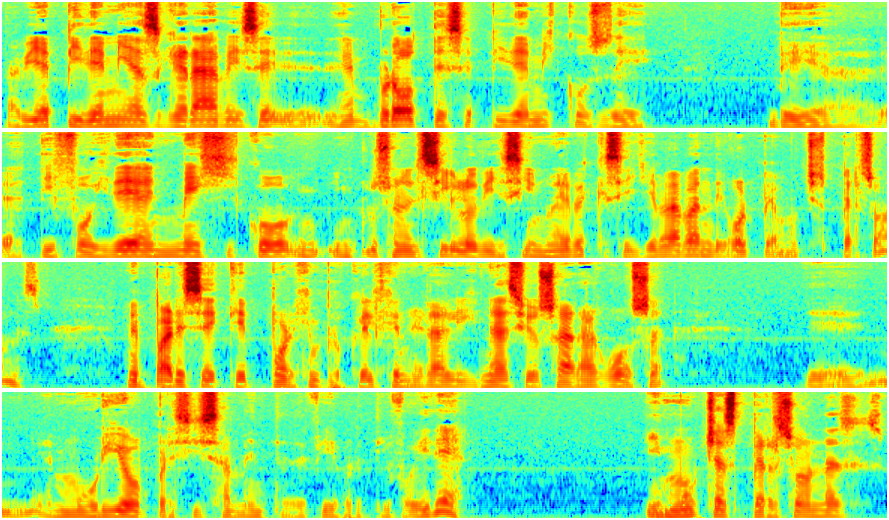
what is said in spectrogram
Había epidemias graves, eh, eh, brotes epidémicos de, eh, tifoidea en México, incluso en el siglo XIX, que se llevaban de golpe a muchas personas. Me parece que, por ejemplo, que el general Ignacio Zaragoza murió precisamente de fiebre tifoidea. Y muchas personas,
